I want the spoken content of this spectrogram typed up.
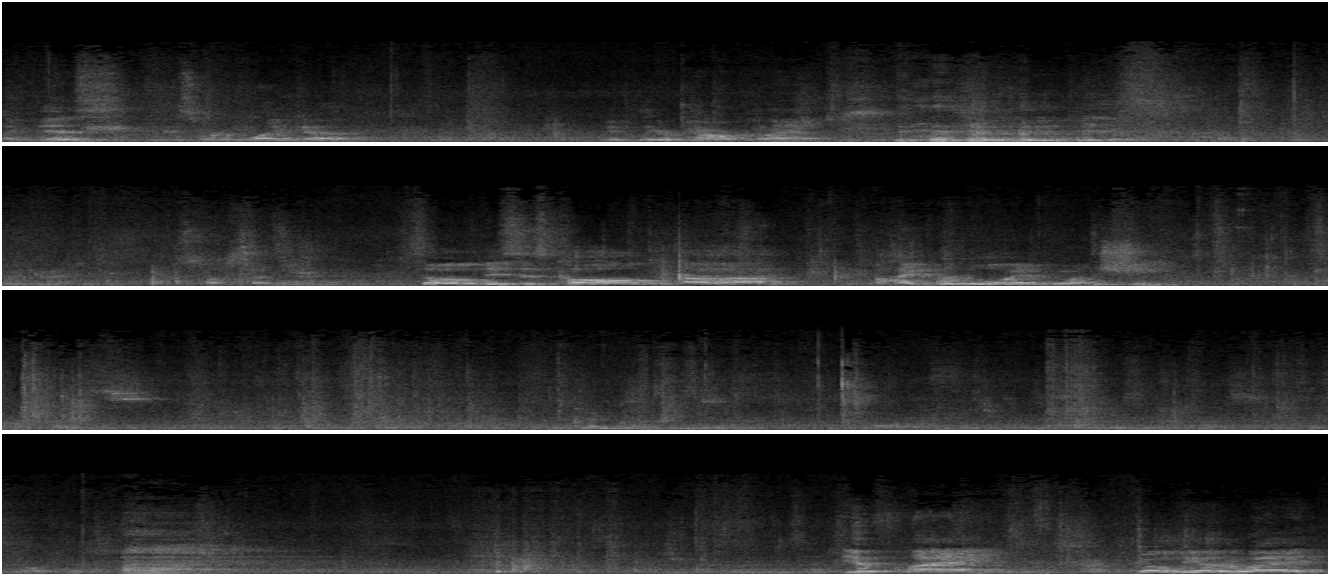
like this, sort of like a nuclear power plant. So this is called uh, a hyperboloid of one sheet. If I go the other way,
